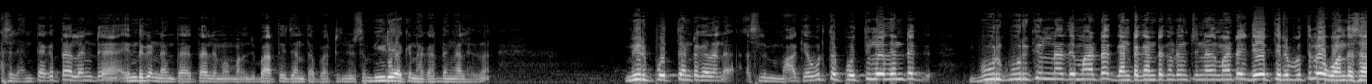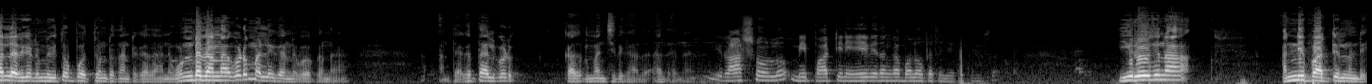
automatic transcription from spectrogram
అసలు ఎంత ఎగతాలంటే ఎందుకండి ఎంత ఎగతాలి మమ్మల్ని భారతీయ జనతా పార్టీని చూసి మీడియాకి నాకు అర్థం కాలేదు? మీరు పొత్తు అంట కదండి. అసలు మాకెవరితో పొత్తు లేదంటే ఊరికి ఊరికి వెళ్ళినది మాట గంట గంట గంట వచ్చినది మాట ఇదే తిరుపతిలో ఒక వంద సార్లు అడిగాడు మీతో పొత్తు ఉంటుందంట కదా అని. ఉండదన్నా కూడా మళ్ళీ కనిపోకుండా అంత ఎగతాలు కూడా మంచిది కాదు అదే ఈ రాష్ట్రంలో మీ పార్టీని ఏ విధంగా బలోపేతం చెప్తాను సార్? ఈ రోజున అన్ని పార్టీల నుండి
